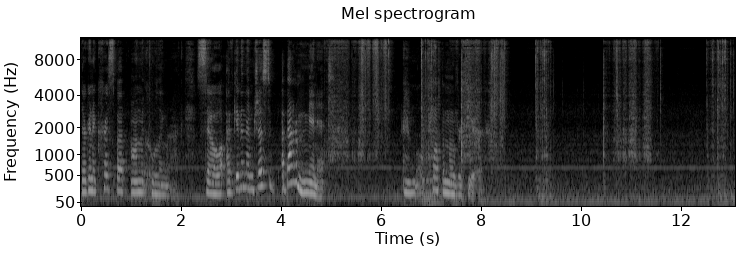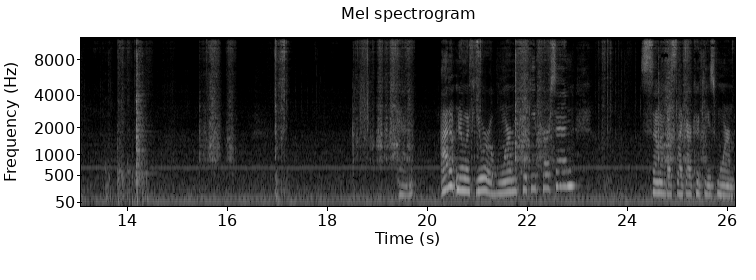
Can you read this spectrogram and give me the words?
They're gonna crisp up on the cooling rack. So I've given them just about a minute and we'll pop them over here. I don't know if you're a warm cookie person. Some of us like our cookies warm.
